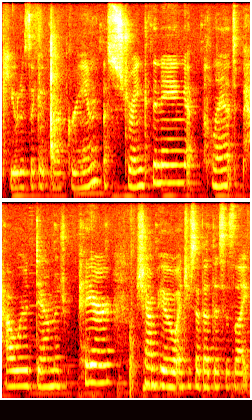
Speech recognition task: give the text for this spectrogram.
cute. It's like a dark green. A strengthening plant powered damage repair shampoo. And she said that this is like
